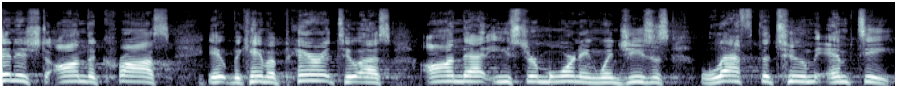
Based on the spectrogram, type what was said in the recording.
finished on the cross. It became apparent to us on that Easter morning when Jesus left the tomb empty.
